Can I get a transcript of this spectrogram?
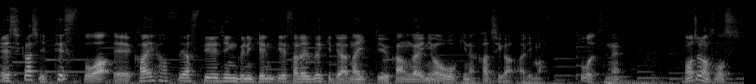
えしかしテストは、え開発やステージングに限定されるべきではないという考えには大きな価値があります。そうですね。もちろんそのス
